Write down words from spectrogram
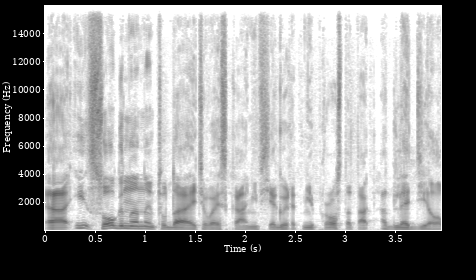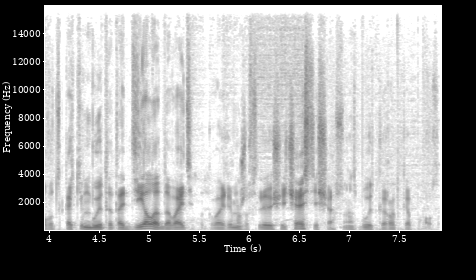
э, и согнаны туда эти войска. Они все говорят не просто так, а для дела. Вот каким будет это дело, давайте поговорим уже в следующей части. Сейчас у нас будет короткая пауза.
